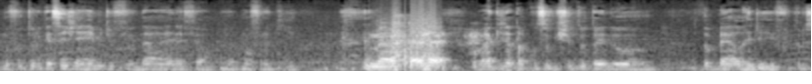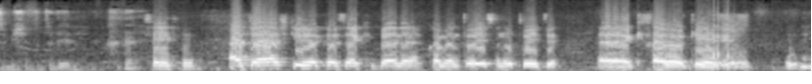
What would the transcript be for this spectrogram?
no futuro quer ser GM de, da NFL, em alguma franquia. Né? O Mike já tá com o substituto aí do, do Ballard, futuro substituto dele. Sim, sim. Até eu acho que, que o Zac Banner comentou isso no Twitter, é, que falou que o,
